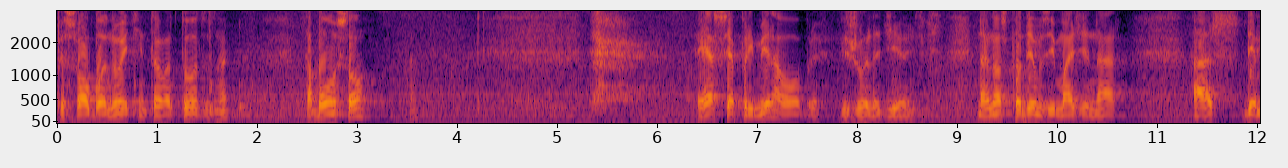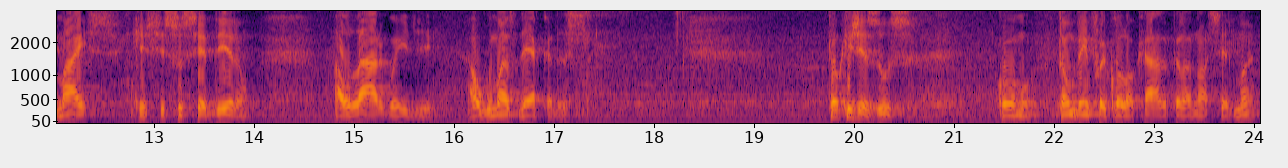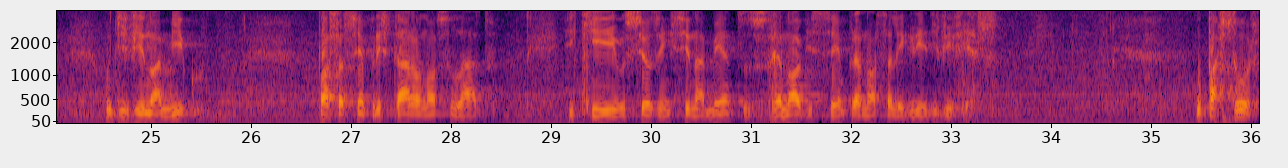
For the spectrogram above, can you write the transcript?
Pessoal, boa noite então a todos, né? Tá bom o som? Essa é a primeira obra de Joana de Ângeles. Nós podemos imaginar as demais que se sucederam ao largo aí de algumas décadas. Então que Jesus, como tão bem foi colocado pela nossa irmã, o divino amigo, possa sempre estar ao nosso lado e que os seus ensinamentos renove sempre a nossa alegria de viver. O pastor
